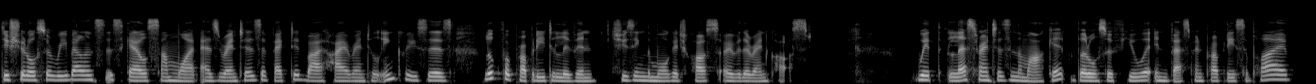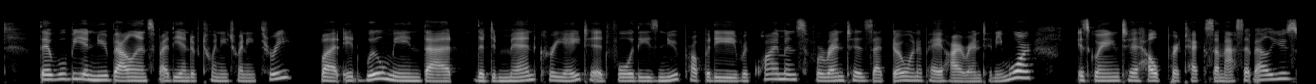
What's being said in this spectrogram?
this should also rebalance the scale somewhat as renters affected by high rental increases look for property to live in, choosing the mortgage costs over the rent cost. With less renters in the market, but also fewer investment property supply, there will be a new balance by the end of 2023 but it will mean that the demand created for these new property requirements for renters that don't want to pay high rent anymore is going to help protect some asset values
